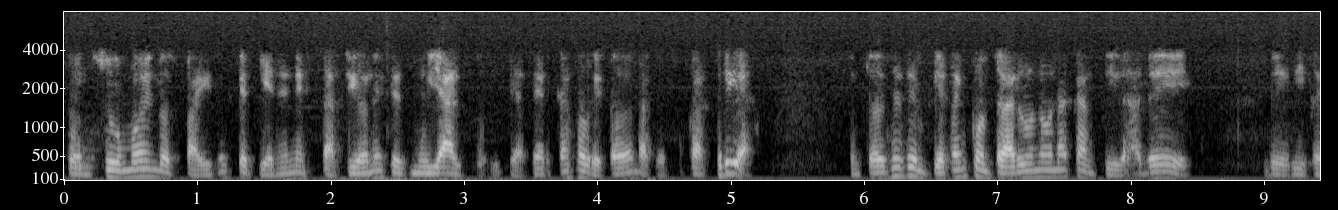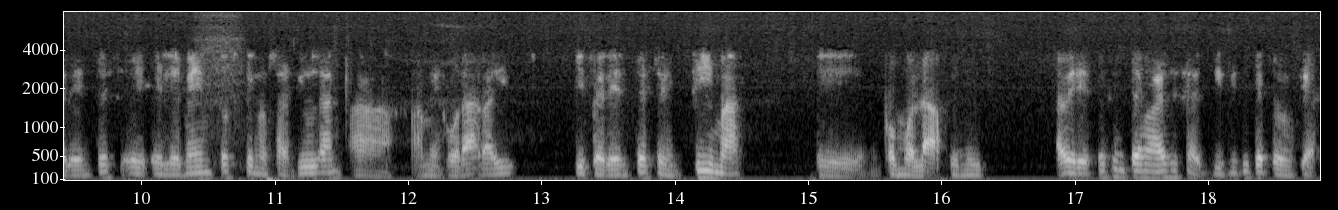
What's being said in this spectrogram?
consumo en los países que tienen estaciones es muy alto y se acerca sobre todo en las épocas frías. Entonces empieza a encontrar uno una cantidad de, de diferentes eh, elementos que nos ayudan a, a mejorar ahí diferentes enzimas eh, como la a ver este es un tema a veces difícil de pronunciar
